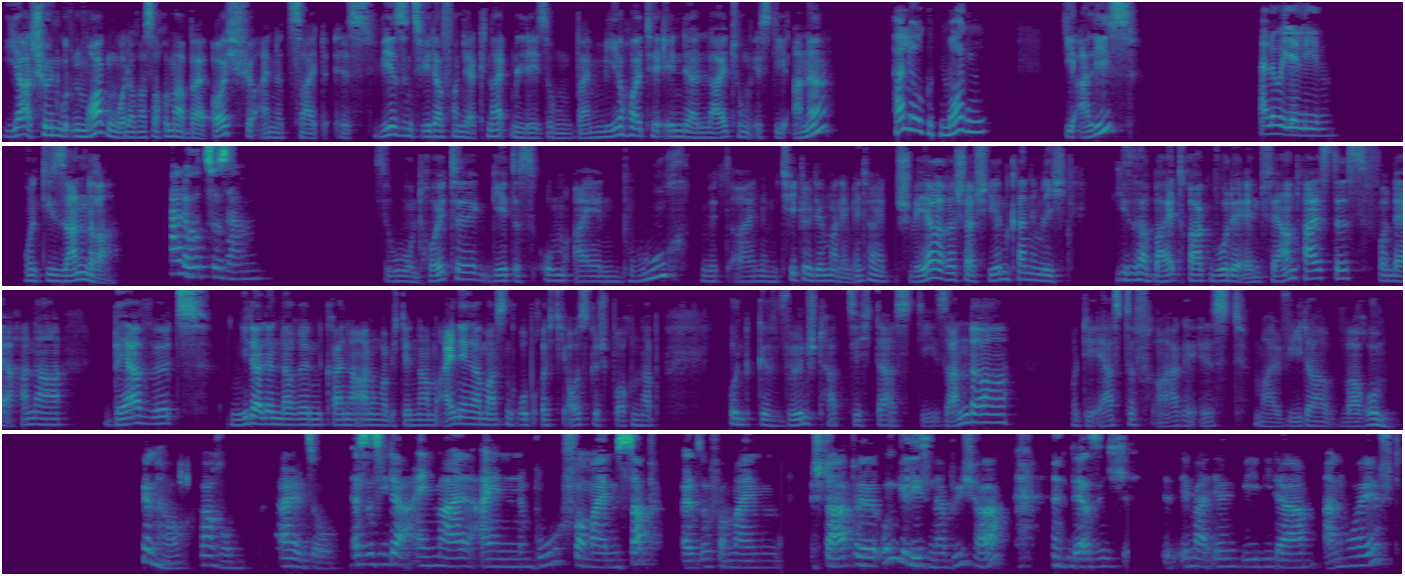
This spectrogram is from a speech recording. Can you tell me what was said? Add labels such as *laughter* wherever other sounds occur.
Ja, schönen guten Morgen oder was auch immer bei euch für eine Zeit ist. Wir sind's wieder von der Kneipenlesung. Bei mir heute in der Leitung ist die Anne, Hallo, guten Morgen. die Alice Hallo, ihr Lieben. und die Sandra. Hallo zusammen. So, und heute geht es um ein Buch mit einem Titel, den man im Internet schwer recherchieren kann, nämlich Dieser Beitrag wurde entfernt, heißt es, von der Hannah Berwitz, Niederländerin, keine Ahnung, ob ich den Namen einigermaßen grob richtig ausgesprochen habe. Und gewünscht hat sich das die Sandra. Und die erste Frage ist mal wieder, warum? Genau, warum? Also, es ist wieder einmal ein Buch von meinem Sub, also von meinem Stapel ungelesener Bücher, *laughs* der sich immer irgendwie wieder anhäuft.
